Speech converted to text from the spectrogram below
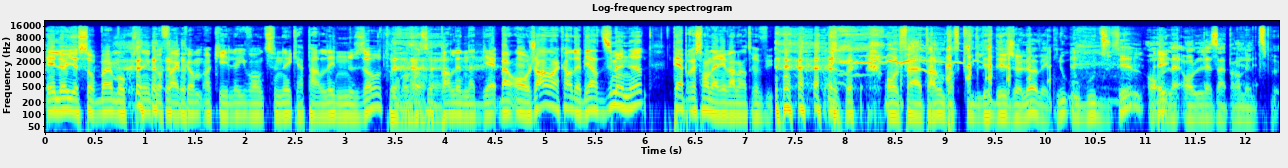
Et là, il y a sûrement mon cousin qui va faire comme, OK, là, ils vont tenir qu'à parler de nous autres. On va continuer de parler de notre bière. Ben, on jase encore de bière 10 minutes, puis après ça, on arrive à l'entrevue. on le fait attendre parce qu'il est déjà là avec nous au bout du fil. On, Et- la- on le laisse attendre un petit peu.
